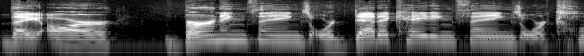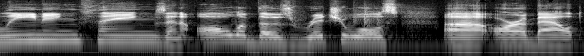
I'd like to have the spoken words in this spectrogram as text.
they are burning things or dedicating things or cleaning things, and all of those rituals uh, are about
